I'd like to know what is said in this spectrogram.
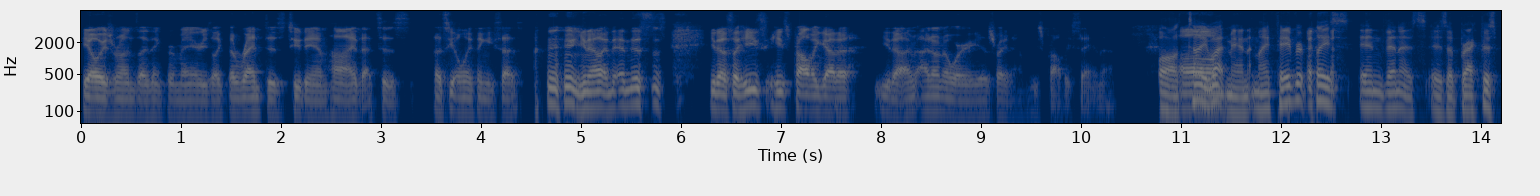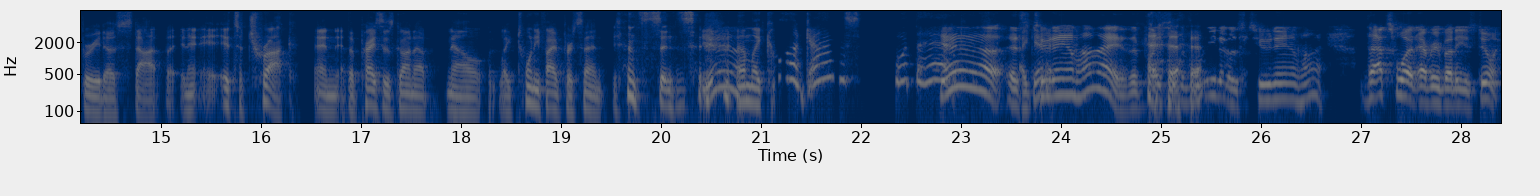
he always runs i think for mayor. He's like the rent is too damn high. That's his that's the only thing he says you know and, and this is you know so he's he's probably got a you know I, I don't know where he is right now he's probably saying that Well, I'll tell um, you what, um, man. My favorite place in Venice is a breakfast burrito stop, but it's a truck, and the price has gone up now like twenty five percent since. Yeah, I'm like, come on, guys. What the heck? Yeah, it's too it. damn high. The price of the burrito is too damn high. That's what everybody is doing.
